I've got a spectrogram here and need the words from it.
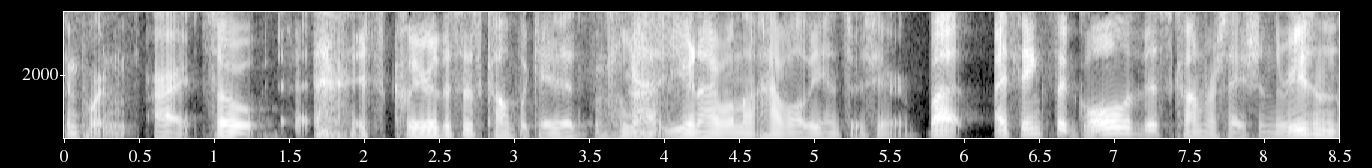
important. All right. So it's clear this is complicated. Uh, Yes. you and I will not have all the answers here. But I think the goal of this conversation, the reason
